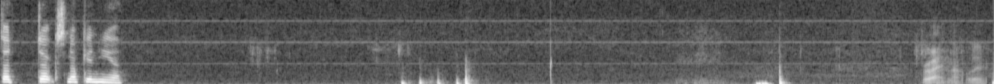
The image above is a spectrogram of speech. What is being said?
that duck snuck in here. right, that worked.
